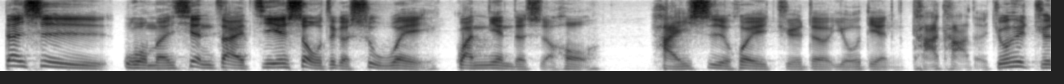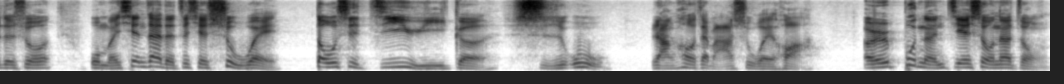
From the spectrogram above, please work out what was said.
但是我们现在接受这个数位观念的时候，还是会觉得有点卡卡的，就会觉得说，我们现在的这些数位。都是基于一个实物，然后再把它数位化，而不能接受那种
